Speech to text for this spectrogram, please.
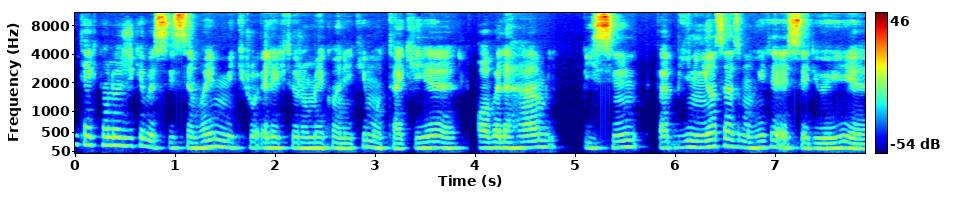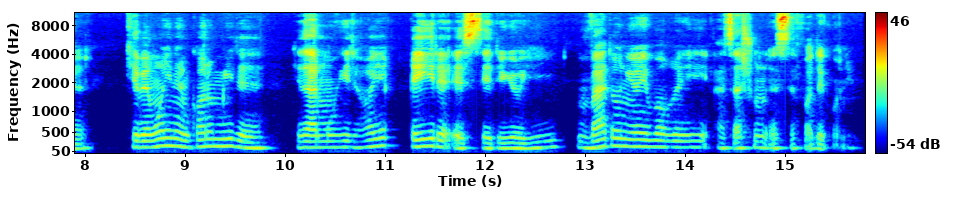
این تکنولوژی که به سیستم های میکرو الکترومکانیکی متکیه قابل حمل بیسیم و بی‌نیاز از محیط استدیوییه که به ما این امکان میده که در محیط های غیر استدیویی و دنیای واقعی ازشون استفاده کنیم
